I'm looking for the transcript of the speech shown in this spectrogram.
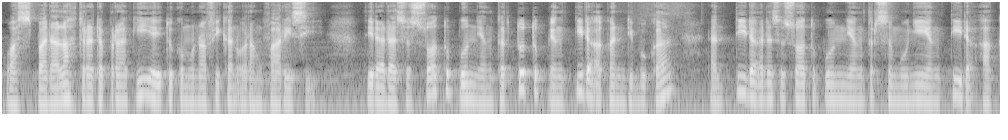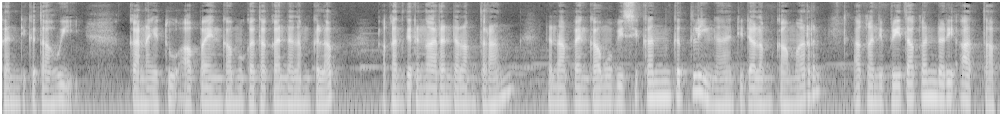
Waspadalah terhadap ragi yaitu kemunafikan orang Farisi. Tidak ada sesuatu pun yang tertutup yang tidak akan dibuka, dan tidak ada sesuatu pun yang tersembunyi yang tidak akan diketahui. Karena itu, apa yang kamu katakan dalam gelap akan kedengaran dalam terang, dan apa yang kamu bisikan ke telinga di dalam kamar akan diberitakan dari atap,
